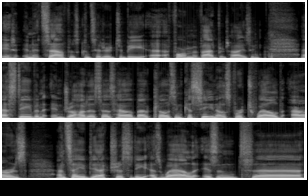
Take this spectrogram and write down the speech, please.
it in itself is considered to be a, a form of advertising. Uh, Stephen in Drogheda says, How about closing casinos for 12 hours and save the electricity as well? Isn't uh,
